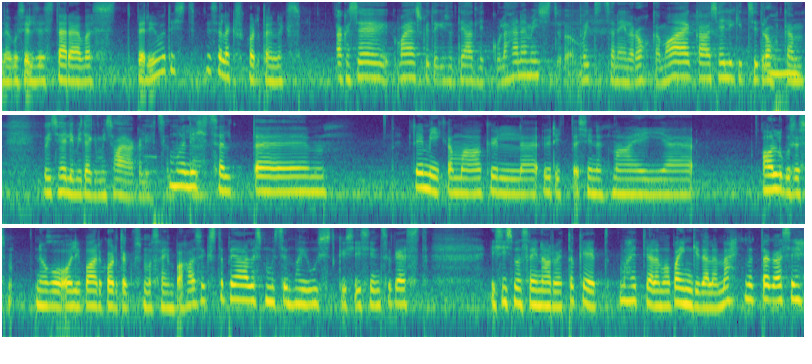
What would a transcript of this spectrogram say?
nagu sellisest ärevast perioodist ja see läks korda õnneks aga see vajas kuidagi su teadlikku lähenemist, võtsid sa neile rohkem aega, selgitasid rohkem mm või see oli midagi, mis ajaga lihtsalt? ma lihtsalt äh, Remiga ma küll üritasin, et ma ei äh, alguses nagu oli paar korda, kus ma sain pahaseks ta peale, siis mõtlesin, et ma just küsisin su käest. ja siis ma sain aru, et okei okay,, et vahet ei ole, ma pangi talle mähkmed tagasi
